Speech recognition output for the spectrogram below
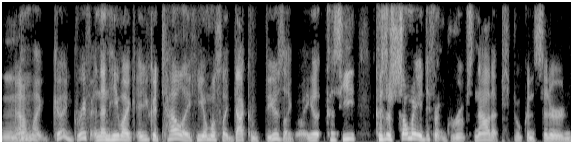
Mm-hmm. And I'm mm-hmm. like, good grief. And then he like, you could tell like he almost like got confused, like, because he, because there's so many different groups now that people consider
